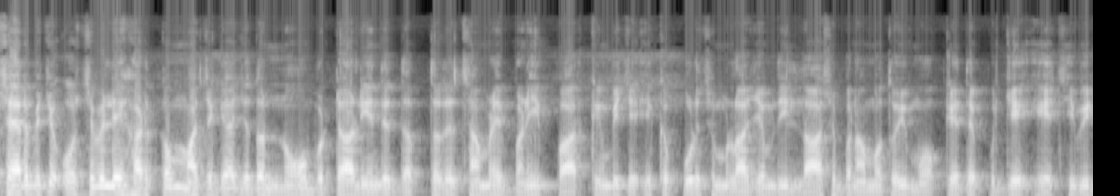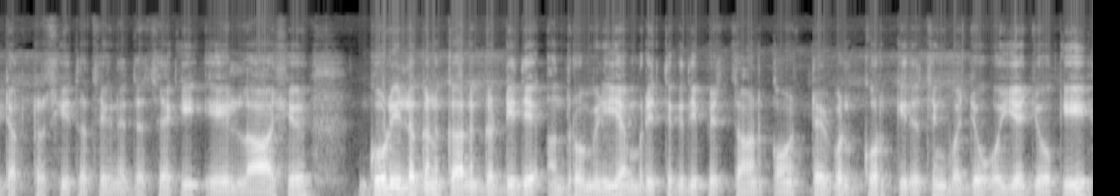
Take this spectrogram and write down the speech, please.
ਸ਼ਹਿਰ ਵਿੱਚ ਉਸ ਵੇਲੇ ਹੜਕੰਪ ਮਚ ਗਿਆ ਜਦੋਂ 9 ਬਟਾਲੀਅਨ ਦੇ ਦਫ਼ਤਰ ਦੇ ਸਾਹਮਣੇ ਬਣੀ ਪਾਰਕਿੰਗ ਵਿੱਚ ਇੱਕ ਪੁਲਿਸ ਮੁਲਾਜ਼ਮ ਦੀ ਲਾਸ਼ ਬਰਾਮਦ ਹੋਈ। ਮੌਕੇ ਤੇ ਪੁੱਜੇ ਏਸੀਬੀ ਡਾਕਟਰ ਸੀਤਲ ਸਿੰਘ ਨੇ ਦੱਸਿਆ ਕਿ ਇਹ ਲਾਸ਼ ਗੋਲੀ ਲੱਗਣ ਕਾਰਨ ਗੱਡੀ ਦੇ ਅੰਦਰੋਂ ਮਿਲੀ ਹੈ। ਮ੍ਰਿਤਕ ਦੀ ਪਛਾਣ ਕਾਂਸਟੇਬਲ ਗੁਰਕੀਰਤ ਸਿੰਘ ਵਜੋਂ ਹੋਈ ਹੈ, ਜੋ ਕਿ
